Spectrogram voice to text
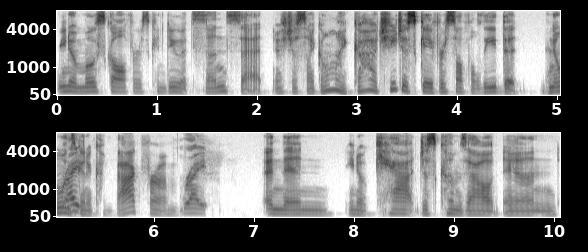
you know most golfers can do at sunset. It's just like, oh my god, she just gave herself a lead that no one's right. going to come back from. Right. And then you know, Cat just comes out and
